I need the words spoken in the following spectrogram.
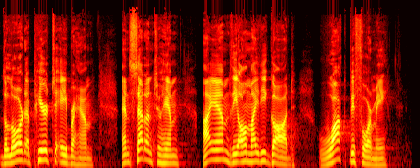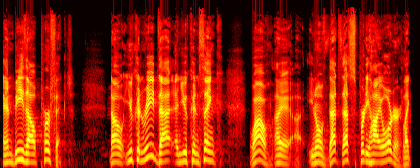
the Lord appeared to Abraham and said unto him, I am the Almighty God. Walk before me and be thou perfect. Now, you can read that and you can think, wow, I, you know, that, that's pretty high order. Like,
